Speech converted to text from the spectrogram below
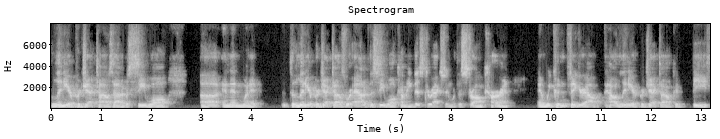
linear projectiles out of a seawall, Uh, and then when it the linear projectiles were out of the seawall coming this direction with a strong current, and we couldn't figure out how a linear projectile could be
